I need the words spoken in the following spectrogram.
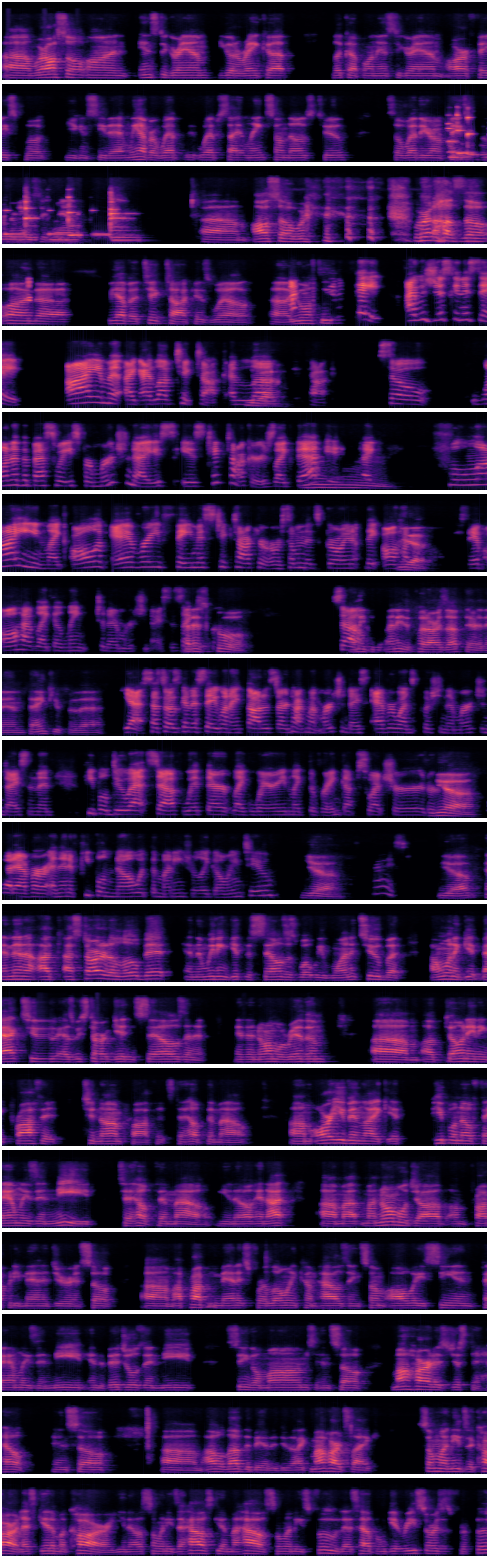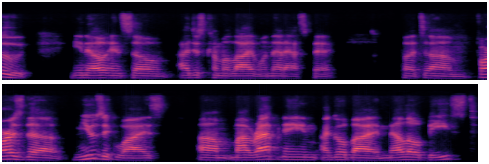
Uh, we're also on Instagram. You go to Rank Up, look up on Instagram or Facebook. You can see that, and we have our web website links on those too. So whether you're on Facebook or Instagram. Um, also, we're we're also on. Uh, we have a TikTok as well. Uh, you want to say? I was just gonna say, I am a, like I love TikTok. I love yeah. TikTok. So one of the best ways for merchandise is TikTokers. Like that mm. is like mm. flying. Like all of every famous TikToker or someone that's growing up, they all have yeah. they have all have like a link to their merchandise. It's like, that is cool. So I need, to, I need to put ours up there then. Thank you for that. Yes, that's what I was gonna say when I thought I started talking about merchandise. Everyone's pushing their merchandise, and then people duet stuff with their like wearing like the rank up sweatshirt or yeah whatever. And then if people know what the money's really going to, yeah, Christ. yeah. And then I, I started a little bit, and then we didn't get the sales as what we wanted to, but I want to get back to as we start getting sales and in a normal rhythm um, of donating profit to nonprofits to help them out. Um, or even like if people know families in need to help them out, you know. And I, uh, my, my normal job, I'm property manager. And so um, I property manage for low income housing. So I'm always seeing families in need, individuals in need, single moms. And so my heart is just to help. And so um, I would love to be able to do. Like my heart's like, someone needs a car, let's get them a car. You know, someone needs a house, get them a house. Someone needs food, let's help them get resources for food. You know, and so I just come alive on that aspect. But um, as far as the music wise, um, my rap name I go by Mellow Beast,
